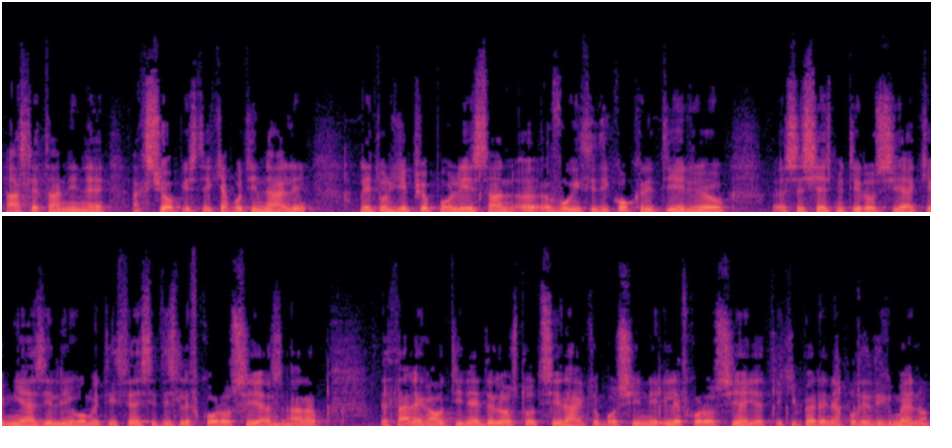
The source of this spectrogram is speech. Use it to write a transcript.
άσχετα αν είναι αξιόπιστη, και από την άλλη λειτουργεί πιο πολύ σαν ε, βοηθητικό κριτήριο ε, σε σχέση με τη Ρωσία και μοιάζει λίγο με τη θέση της Λευκορωσίας. Άρα δεν θα έλεγα ότι είναι εντελώς το τσιράκι όπως είναι η Λευκορωσία, γιατί εκεί πέρα είναι αποδεδειγμένο,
